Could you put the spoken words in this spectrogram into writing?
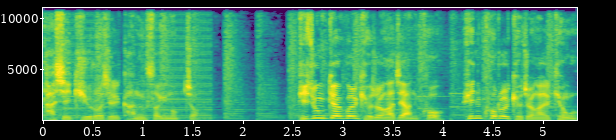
다시 기울어질 가능성이 높죠. 비중격을 교정하지 않고 휜 코를 교정할 경우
